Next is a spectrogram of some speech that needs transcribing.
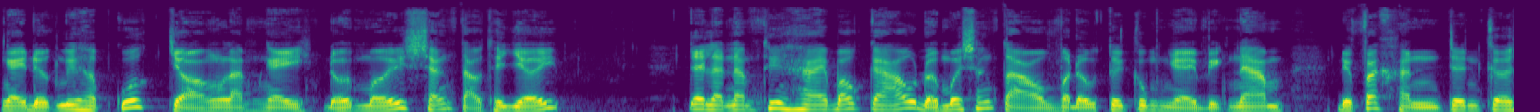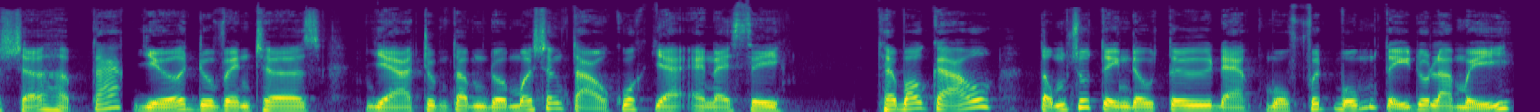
ngày được Liên Hợp Quốc chọn làm ngày đổi mới sáng tạo thế giới. Đây là năm thứ hai báo cáo đổi mới sáng tạo và đầu tư công nghệ Việt Nam được phát hành trên cơ sở hợp tác giữa Duventures và Trung tâm đổi mới sáng tạo quốc gia NIC. Theo báo cáo, tổng số tiền đầu tư đạt 1,4 tỷ đô la Mỹ,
